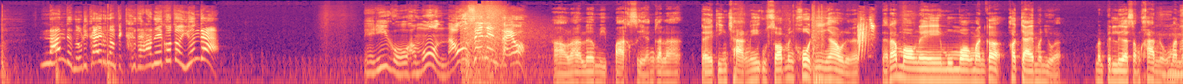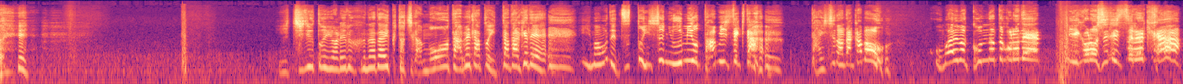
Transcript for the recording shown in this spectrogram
なんで乗り換えるなんてくだらねえことを言うんだ えメリー号はもう直せねえんだよ เอาละเริ่มมีปากเสียงกันแล้วแต่จริงฉากนี้อุซอฟมันโคตรงี่เง่าเลยนะ แต่ถ้ามองในมุมมองมันก็เข้าใจมันอยู่อะมันเป็นเรือสำคัญของมันนะ 一流と言われる船大工たちがもうダメだと言っただけで今までずっと一緒に海を旅してきた大事な仲間をお前はこんなところで見殺しにする気か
